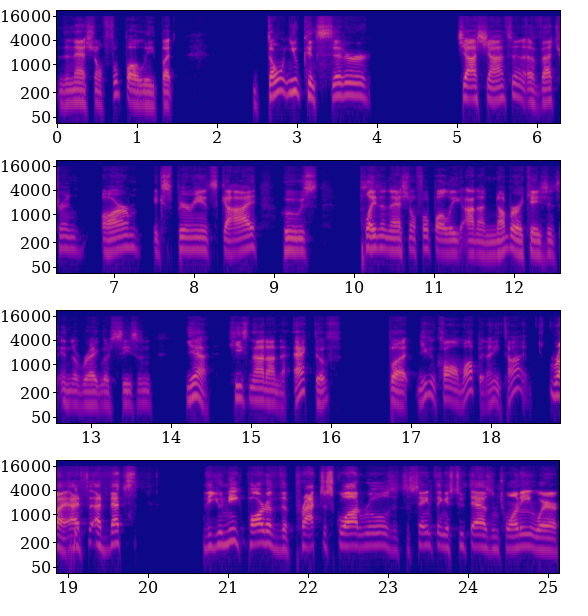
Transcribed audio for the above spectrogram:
in the National Football League. But don't you consider Josh Johnson a veteran arm, experienced guy who's played in the National Football League on a number of occasions in the regular season? Yeah, he's not on the active, but you can call him up at any time. Right. I th- I, that's the unique part of the practice squad rules. It's the same thing as 2020, where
